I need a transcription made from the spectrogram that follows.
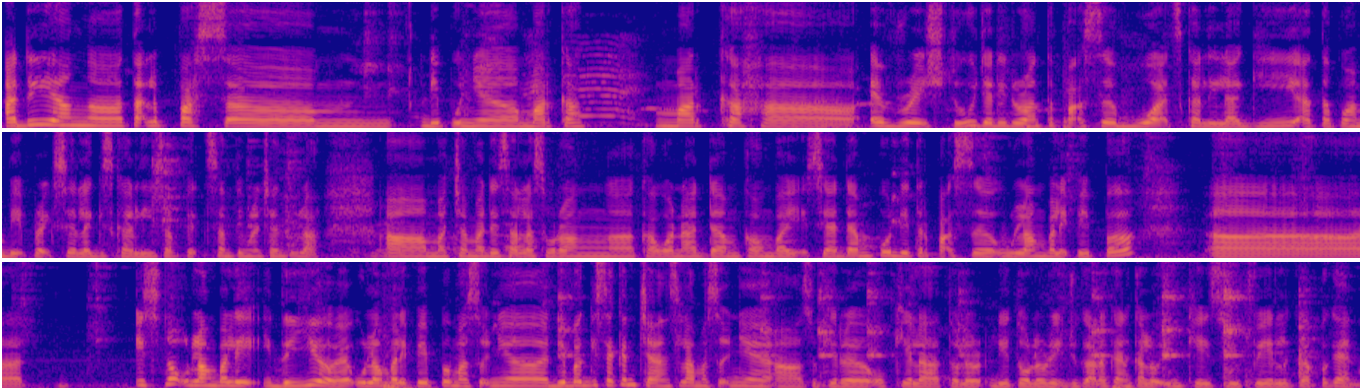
Ada yang uh, tak lepas um, dia punya markah markah uh, average tu jadi orang terpaksa buat sekali lagi ataupun ambil periksa lagi sekali sampai something macam tu lah uh, macam ada salah seorang uh, kawan Adam kawan baik si Adam pun dia terpaksa ulang balik paper uh, It's not ulang balik the year eh. Ulang balik paper maksudnya dia bagi second chance lah maksudnya. Uh, so kira okay lah. Toler- dia tolerate juga lah kan kalau in case you fail ke apa kan.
